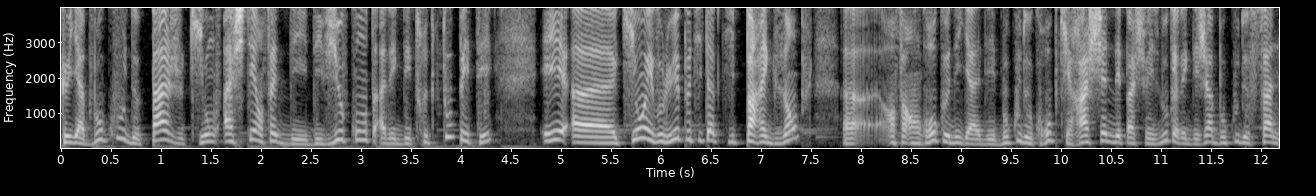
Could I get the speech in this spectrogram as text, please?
qu'il y a beaucoup de pages qui ont acheté en fait des, vieux comptes avec des trucs tout pétés et euh, qui ont évolué petit à petit. Par exemple, euh, enfin en gros il y a des, beaucoup de groupes qui rachètent des pages Facebook avec déjà beaucoup de fans.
